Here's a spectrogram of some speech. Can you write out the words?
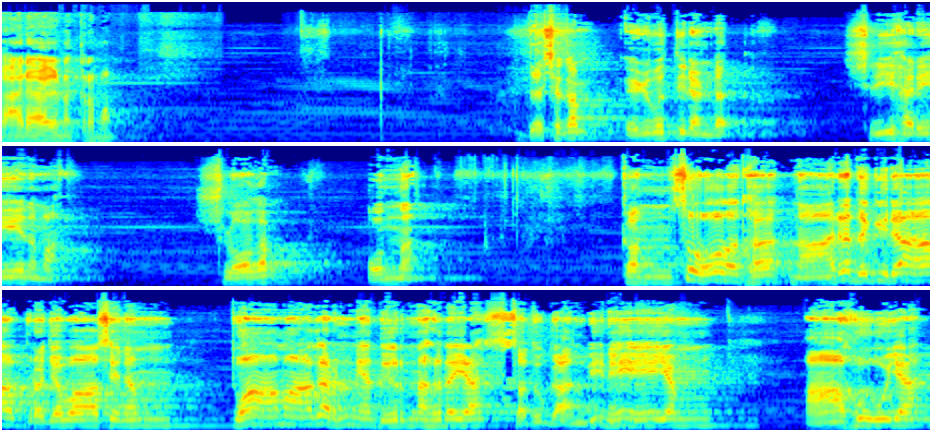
പാരായണക്രമം ദശകം എഴുപത്തിരണ്ട്. ശ്രീഹരേ നമ. ശ്ലോകം ഒന്ന്. കംസോധ നാരദഗിരാ വ്രജവാസിനം. ത്വാമാകർണ്യ ദീർണഹൃദയ സതു ഗാന്ധിനേയം. ആഹൂയ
